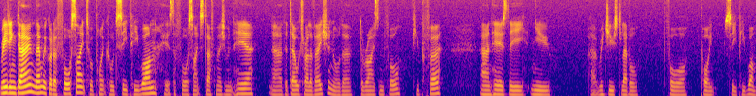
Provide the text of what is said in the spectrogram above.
Reading down, then we've got a foresight to a point called CP1. Here's the foresight staff measurement here, uh, the delta elevation or the, the rise and fall, if you prefer. And here's the new uh, reduced level for point CP1.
